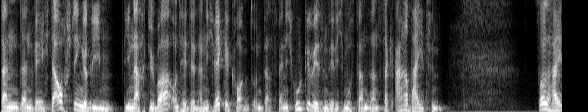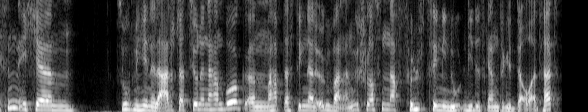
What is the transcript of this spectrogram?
dann, dann wäre ich da auch stehen geblieben, die Nacht über, und hätte dann nicht weggekonnt. Und das wäre nicht gut gewesen, denn ich musste am Samstag arbeiten. Soll heißen, ich ähm, suche mir hier eine Ladestation in Hamburg, ähm, habe das Ding dann irgendwann angeschlossen, nach 15 Minuten, die das Ganze gedauert hat.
